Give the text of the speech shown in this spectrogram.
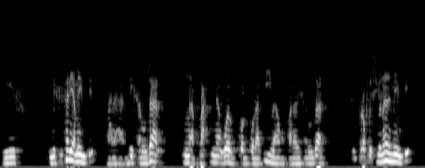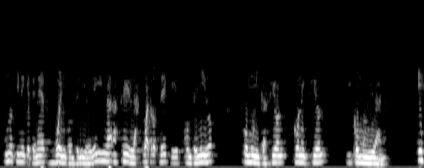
que es necesariamente para desarrollar una página web corporativa o para desarrollar profesionalmente, uno tiene que tener buen contenido. Y ahí nace las 4C, que es contenido, comunicación, conexión y comunidad. Es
